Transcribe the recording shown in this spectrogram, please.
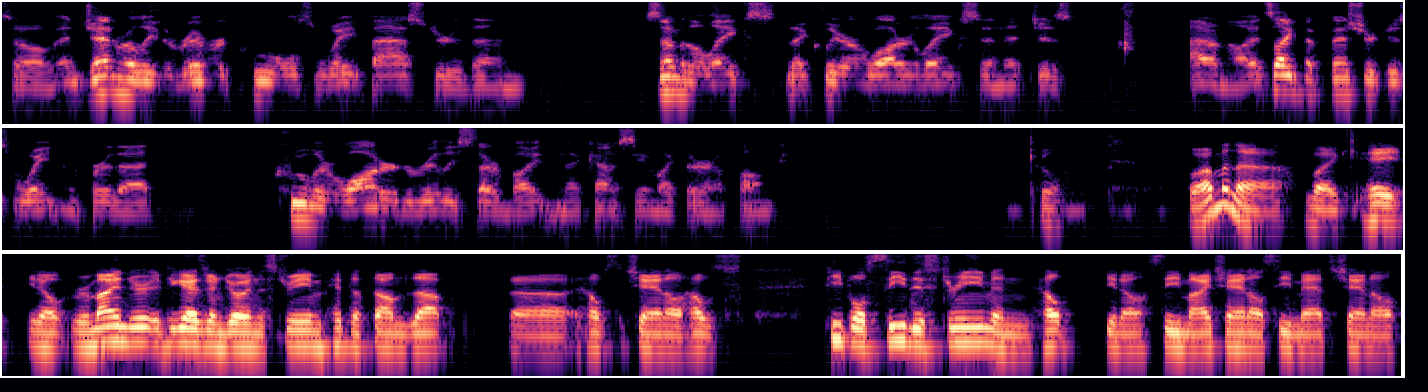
So, and generally the river cools way faster than some of the lakes, the clear water lakes, and it just, I don't know. It's like the fish are just waiting for that cooler water to really start biting. They kind of seem like they're in a funk. cool. Well, I'm gonna like, hey, you know, reminder if you guys are enjoying the stream, hit the thumbs up. Uh, it helps the channel, helps people see the stream and help you know see my channel, see Matt's channel.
